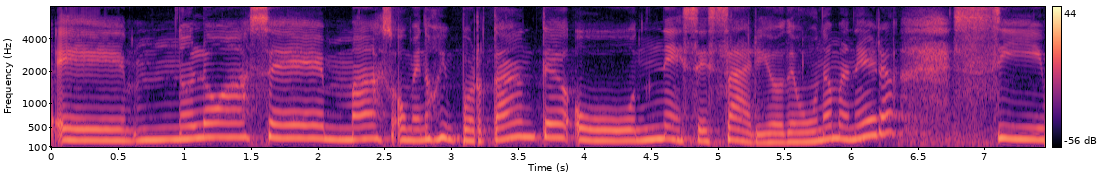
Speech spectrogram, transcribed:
em, no lo hace más o menos importante o necesario de una manera si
